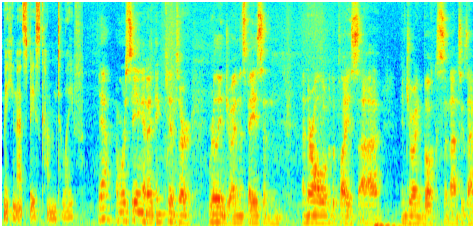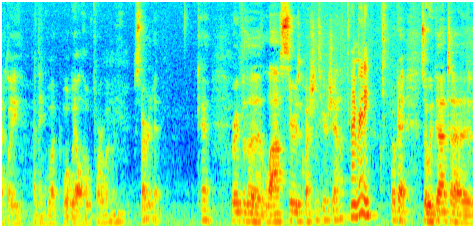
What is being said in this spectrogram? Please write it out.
making that space come to life. Yeah, and we're seeing it. I think kids are really enjoying the space and, and they're all over the place uh, enjoying books. And that's exactly, I think, what, what we all hoped for when we started it. Okay. Ready for the last series of questions here, Shannon? I'm ready. Okay, so we've got uh,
